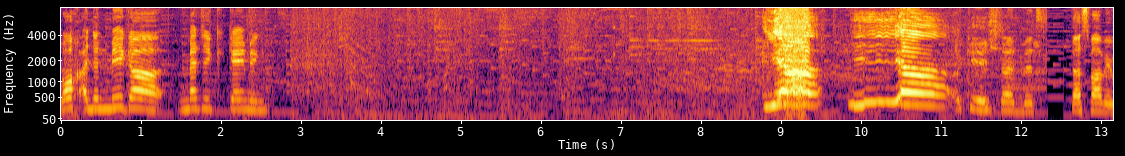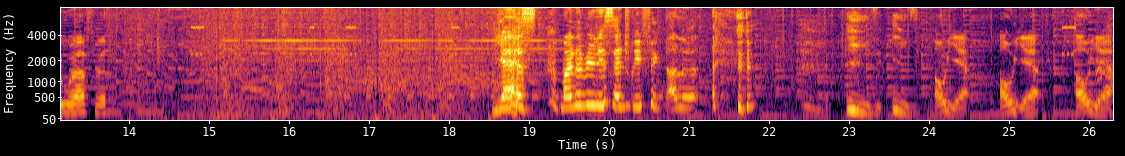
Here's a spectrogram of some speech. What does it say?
Brauche einen Mega Magic Gaming. Ja! Ja! Okay, ich stand mit. Das war mir worth it. Yes! Meine Mini-Sentry fickt alle. easy, easy. Oh yeah. Oh yeah. Oh yeah.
